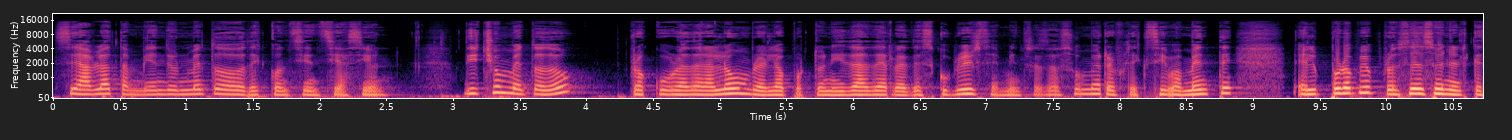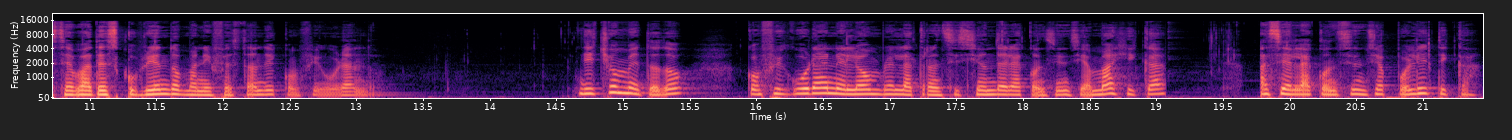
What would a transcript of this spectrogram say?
se habla también de un método de concienciación. Dicho método procura dar al hombre la oportunidad de redescubrirse mientras asume reflexivamente el propio proceso en el que se va descubriendo, manifestando y configurando. Dicho método configura en el hombre la transición de la conciencia mágica hacia la conciencia política,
